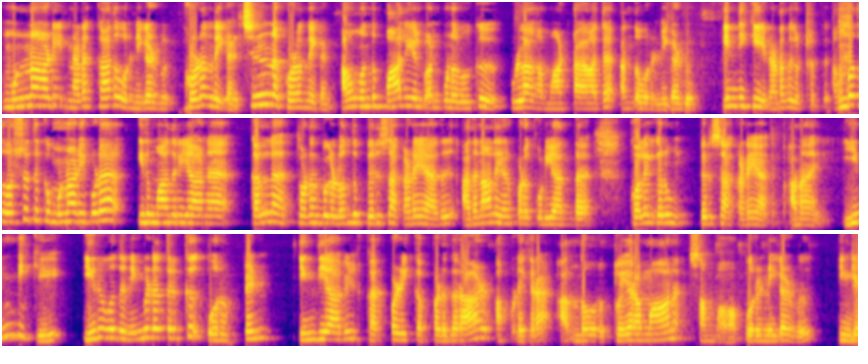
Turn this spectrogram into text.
முன்னாடி நடக்காத ஒரு நிகழ்வு குழந்தைகள் சின்ன குழந்தைகள் அவங்க வந்து பாலியல் வன்புணர்வுக்கு உள்ளாக மாட்டாத அந்த ஒரு நிகழ்வு இன்னைக்கு நடந்துகிட்டு இருக்கு ஐம்பது வருஷத்துக்கு முன்னாடி கூட இது மாதிரியான கள்ள தொடர்புகள் வந்து பெருசா கிடையாது. அதனால ஏற்படக்கூடிய அந்த கொலைகளும் பெருசா கிடையாது. ஆனா இன்னைக்கு இருபது நிமிடத்திற்கு ஒரு பெண் இந்தியாவில் கற்பழிக்கப்படுகிறாள் அப்படிங்கிற அந்த ஒரு துயரமான சம்பவம் ஒரு நிகழ்வு இங்க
